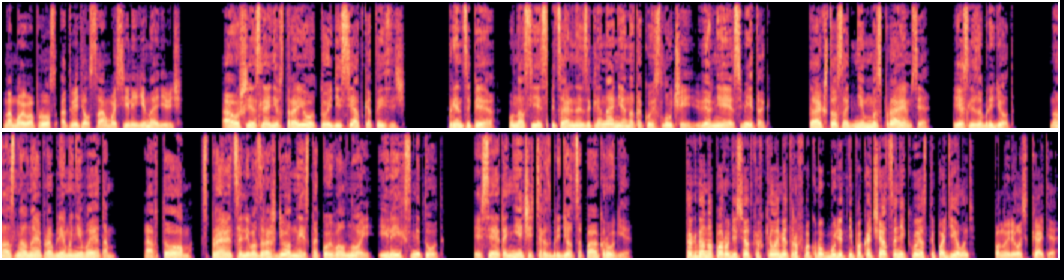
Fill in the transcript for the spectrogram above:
на мой вопрос ответил сам Василий Геннадьевич. «А уж если они в строю, то и десятка тысяч. В принципе, у нас есть специальное заклинание на такой случай, вернее, свиток. Так что с одним мы справимся, если забредет. Но основная проблема не в этом, а в том, справятся ли возрожденные с такой волной, или их сметут, и вся эта нечисть разбредется по округе. Тогда на пару десятков километров вокруг будет не покачаться, ни квесты поделать, понурилась Катя.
